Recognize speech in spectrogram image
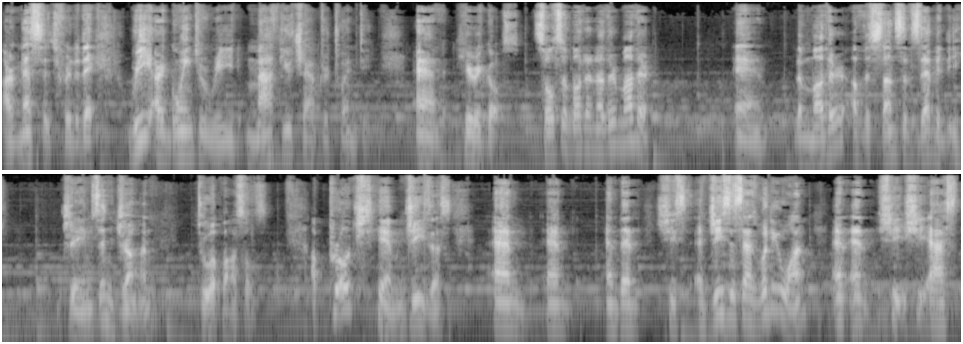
our message for today. We are going to read Matthew chapter 20. And here it goes. It's also about another mother. And the mother of the sons of Zebedee, James and John, two apostles, approached him, Jesus, and and and then she's and Jesus asked, "What do you want?" And and she she asked,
